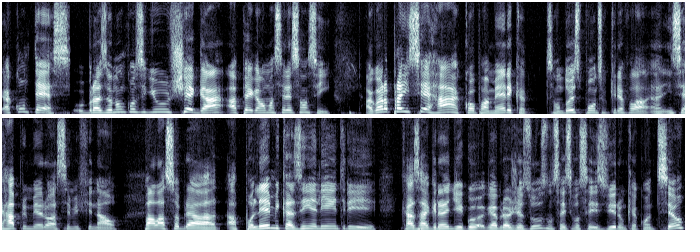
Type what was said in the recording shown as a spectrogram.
Acontece. O Brasil não conseguiu chegar a pegar uma seleção assim. Agora, para encerrar a Copa América, são dois pontos que eu queria falar. Encerrar primeiro a semifinal. Falar sobre a, a polêmicazinha ali entre Casagrande e Gabriel Jesus. Não sei se vocês viram o que aconteceu.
